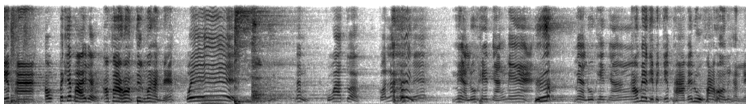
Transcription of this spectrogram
เก็บผ้าเอาไปแก้ผ้าให้ยังเอาฝ้าห้องตึงมาหันแหมเว้ยนั่นกูว่าตัวก่อนละแม่แม่ลูกเฮ็ดหยังแม่ แม่ลูกเฮ็ดหยังเอาแม่จะไปเก็บผ้าแม่ลูกฝ้าห้องนึงหันแหม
